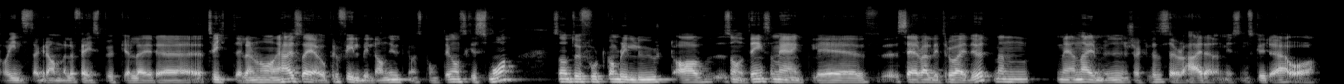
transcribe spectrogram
på Instagram eller Facebook eller uh, Twitter, eller noe her, så er jo profilbildene i utgangspunktet ganske små. Sånn at du fort kan bli lurt av sånne ting som egentlig ser veldig troverdig ut. Men med en nærmere undersøkelse ser du her er det mye som skurrer, og,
